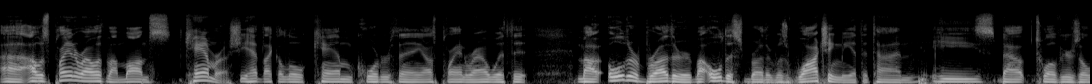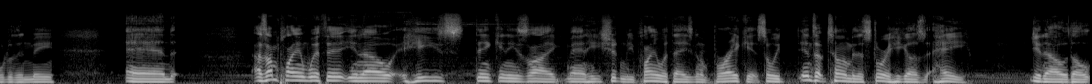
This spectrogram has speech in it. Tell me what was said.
uh, I was playing around with my mom's camera. She had like a little camcorder thing. I was playing around with it. My older brother, my oldest brother, was watching me at the time. He's about 12 years older than me. And as I'm playing with it, you know, he's thinking he's like, man, he shouldn't be playing with that. He's going to break it. So he ends up telling me the story. He goes, hey, you know, the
